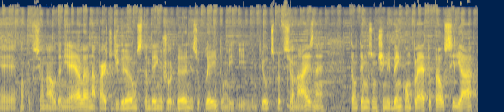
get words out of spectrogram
é, com a profissional Daniela, na parte de grãos também o Jordanes, o Cleiton e, e, entre outros profissionais, né? Então temos um time bem completo para auxiliar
